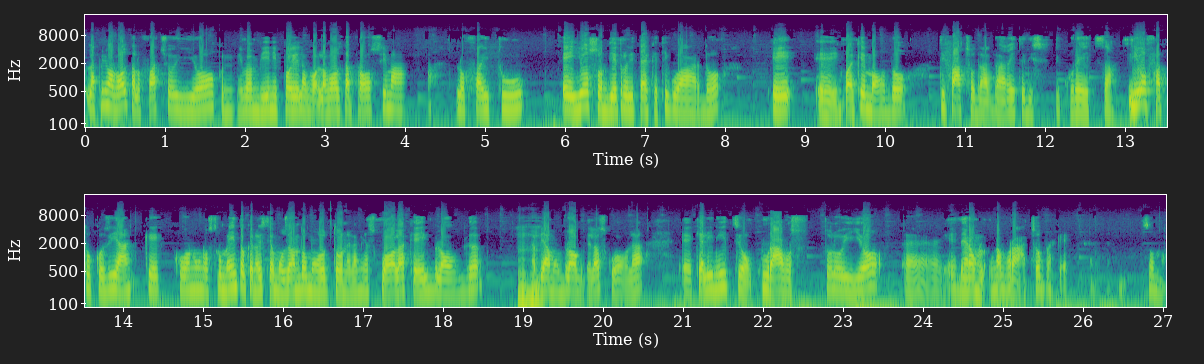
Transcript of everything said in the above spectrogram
la prima volta lo faccio io con i bambini, poi la, la volta prossima lo fai tu e io sono dietro di te che ti guardo e eh, in qualche modo ti faccio da, da, rete di sicurezza. Io ho fatto così anche con uno strumento che noi stiamo usando molto nella mia scuola, che è il blog. Mm-hmm. Abbiamo un blog della scuola eh, che all'inizio curavo solo io eh, ed era un, un lavoraccio perché insomma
